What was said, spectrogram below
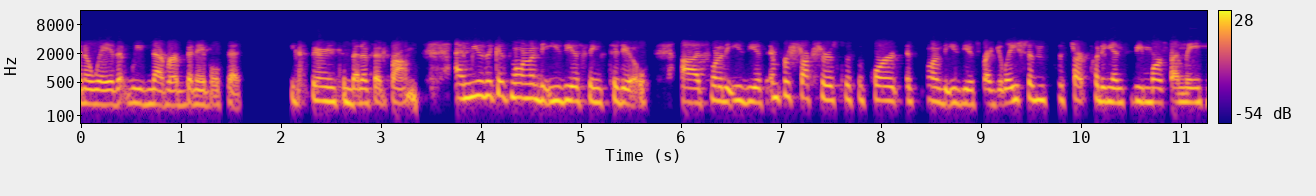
in a way that we've never been able to experience and benefit from. And music is one of the easiest things to do. Uh, it's one of the easiest infrastructures to support. It's one of the easiest regulations to start putting in to be more friendly.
